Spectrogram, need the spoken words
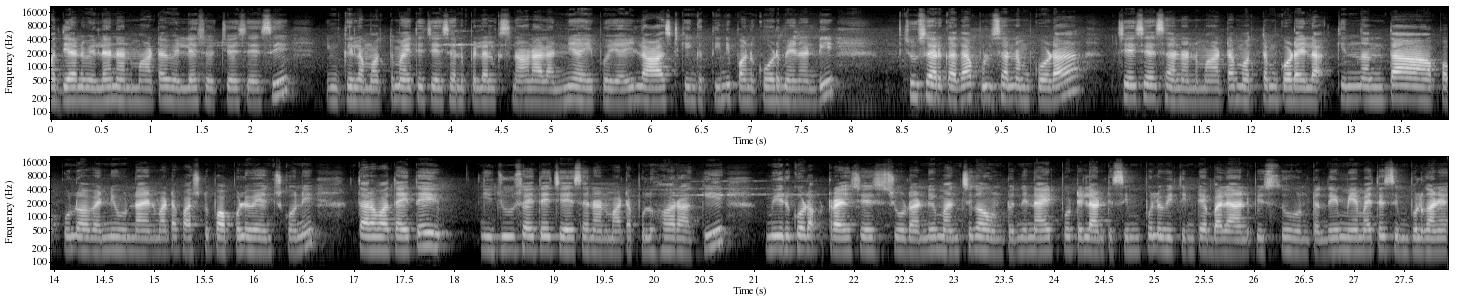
మధ్యాహ్నం వెళ్ళాను అనమాట వెళ్ళేసి వచ్చేసేసి ఇంక ఇలా మొత్తం అయితే చేశాను. పిల్లలకి స్నానాలు అన్నీ అయిపోయాయి. లాస్ట్కి ఇంక తిని పనుకోవడమేనండి. చూశారు కదా పులుసన్నం కూడా చేసేసానమాట మొత్తం కూడా ఇలా కిందంతా పప్పులు అవన్నీ ఉన్నాయన్నమాట. ఫస్ట్ పప్పులు వేయించుకొని తర్వాత అయితే ఈ జ్యూస్ అయితే చేశానమాట పులిహోరాకి. మీరు కూడా ట్రై చేసి చూడండి మంచిగా ఉంటుంది. నైట్ పూట ఇలాంటి సింపుల్వి తింటే భలే అనిపిస్తూ ఉంటుంది. మేమైతే సింపుల్గానే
